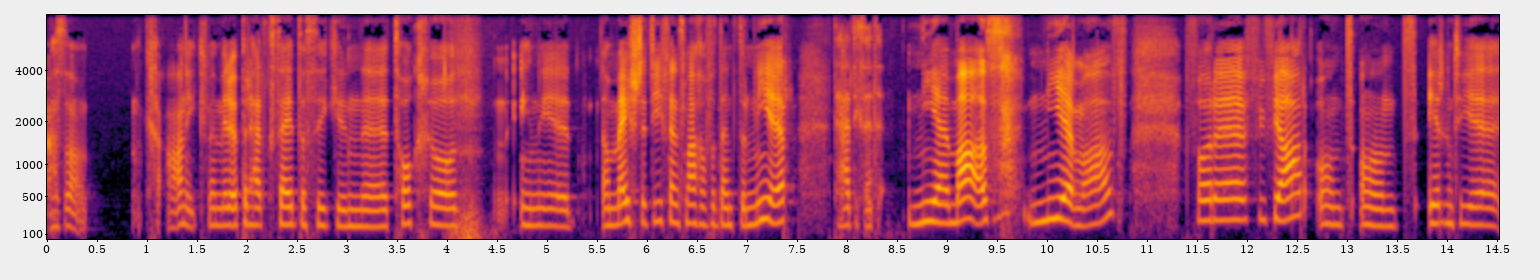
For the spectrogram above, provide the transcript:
also keine Ahnung, wenn mir jemand hat gesagt, dass ich in äh, Tokio irgendwie am meisten Defense mache von diesem Turnier, dann hätte ich gesagt, niemals, niemals vor äh, fünf Jahren. Und, und irgendwie,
